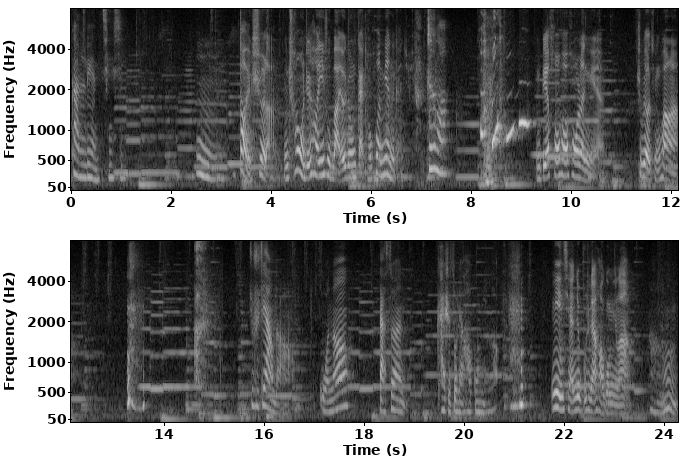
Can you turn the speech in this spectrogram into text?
干练清新？嗯，倒也是了。你穿我这套衣服吧，有一种改头换面的感觉。真的吗？你别吼吼吼了，你是不是有情况了？就是这样的啊。我呢，打算开始做良好公民了。你以前就不是良好公民了。嗯，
